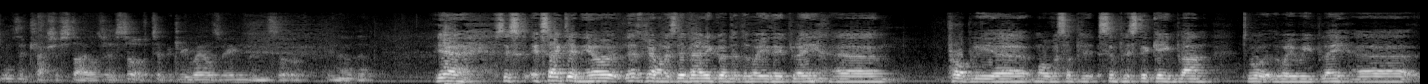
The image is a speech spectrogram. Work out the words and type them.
It's a clash of styles. It's sort of typically Wales v England, sort of, you know, the yeah, it's exciting. You know, let's be honest, they're very good at the way they play. Um, probably uh, more of a simpli- simplistic game plan to the way we play. Uh,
